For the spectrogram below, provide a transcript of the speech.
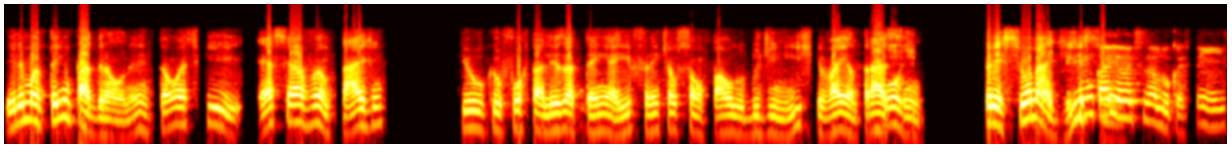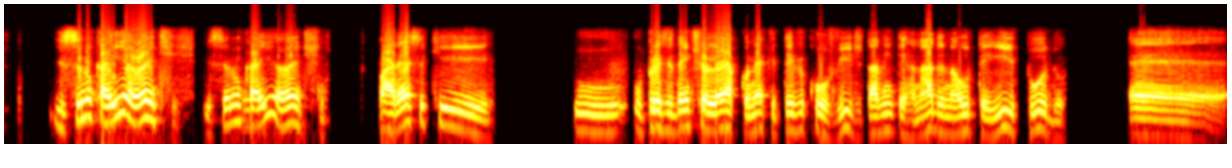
ele mantém um padrão, né? Então acho que essa é a vantagem que o, que o Fortaleza tem aí frente ao São Paulo do Diniz, que vai entrar Hoje. assim, E pressionadíssimo. se não cair antes, né, Lucas? Tem isso. E se não cair antes? E se não cair antes? Parece que o, o presidente Leco, né, que teve Covid, estava internado na UTI e tudo, é,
